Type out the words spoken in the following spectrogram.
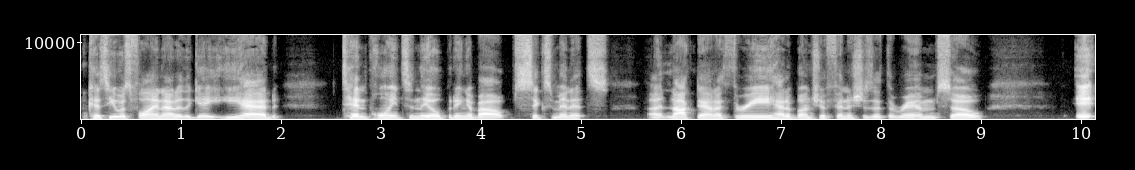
because he was flying out of the gate. He had 10 points in the opening about six minutes, uh, knocked down a three, had a bunch of finishes at the rim. So it,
